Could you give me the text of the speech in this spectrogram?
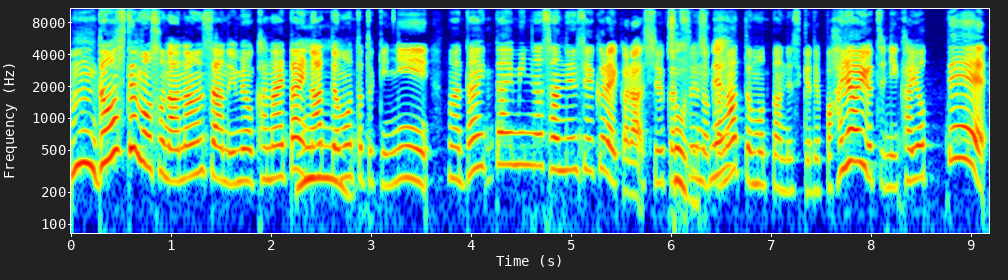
うん、どうしてもそのアナウンサーの夢を叶えたいなって思った時に、うん、まあ大体みんな3年生くらいから就活するのかなって思ったんですけど、ね、やっぱ早いうちに通って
